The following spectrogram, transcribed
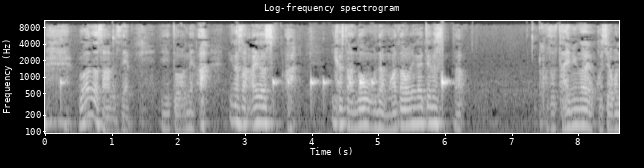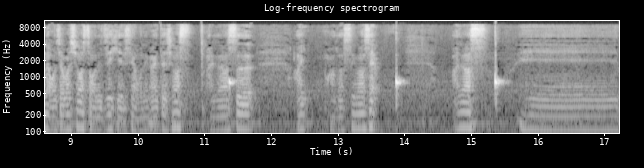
ロワンダさんはですね、えーとね、あ、美香さんありがとうございます。あ、美香さんどうも、またお願いいたします。あ、またタイミングがこちらもね、お邪魔しますので、ぜひですね、お願いいたします。ありがとうございます。はい。またすいません。ありがとうございます。え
